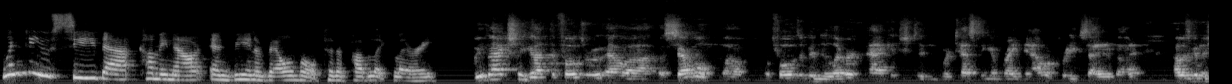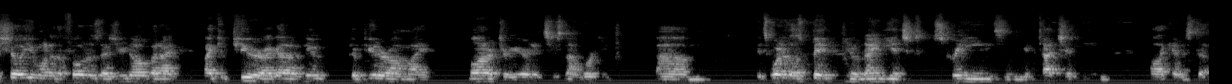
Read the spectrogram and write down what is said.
When do you see that coming out and being available to the public, Larry? We've actually got the phones, uh, uh, several uh, phones have been delivered, packaged, and we're testing them right now. We're pretty excited about it. I was going to show you one of the photos, as you know, but I, my computer, I got a new computer on my monitor here, and it's just not working. Um, it's one of those big, you know, 90 inch screens, and you can touch it and all that kind of stuff.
